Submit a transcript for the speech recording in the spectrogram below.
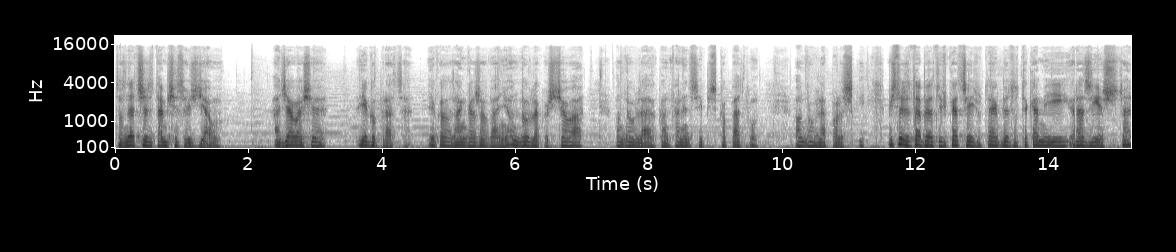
to znaczy, że tam się coś działo. A działa się jego praca, jego zaangażowanie. On był dla Kościoła, on był dla konferencji episkopatu, on był dla Polski. Myślę, że ta beatyfikacja, i tutaj jakby dotykamy jej raz jeszcze,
